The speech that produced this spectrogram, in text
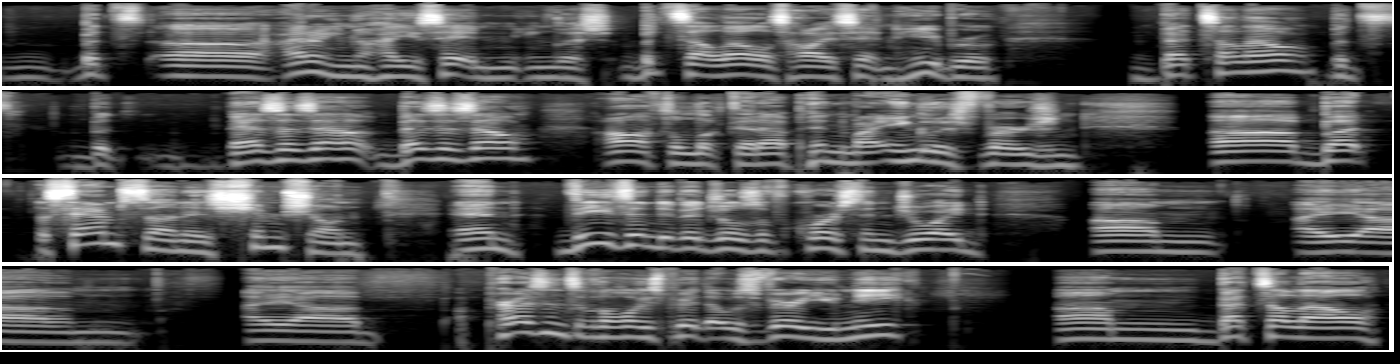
but uh, I don't even know how you say it in English. Bezalel is how I say it in Hebrew. Bezalel, but but Bezalel, Bezalel. I'll have to look that up in my English version. Uh, but Samson is Shimshon, and these individuals, of course, enjoyed um, a um, a, uh, a presence of the Holy Spirit that was very unique. Um, Bezalel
